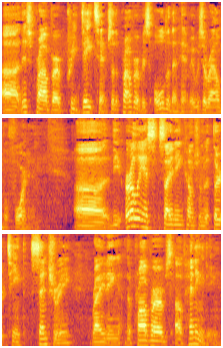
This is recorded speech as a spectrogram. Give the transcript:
Uh, this proverb predates him, so the proverb is older than him. It was around before him. Uh, the earliest citing comes from the 13th century writing the Proverbs of Hendying.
